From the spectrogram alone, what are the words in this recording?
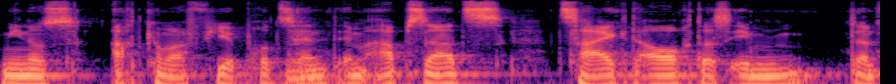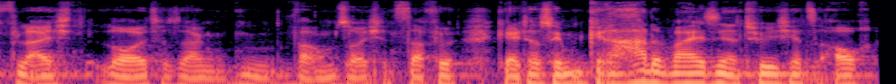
minus 8,4 Prozent im Absatz zeigt auch, dass eben dann vielleicht Leute sagen, hm, warum soll ich jetzt dafür Geld ausgeben? Gerade weil sie natürlich jetzt auch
